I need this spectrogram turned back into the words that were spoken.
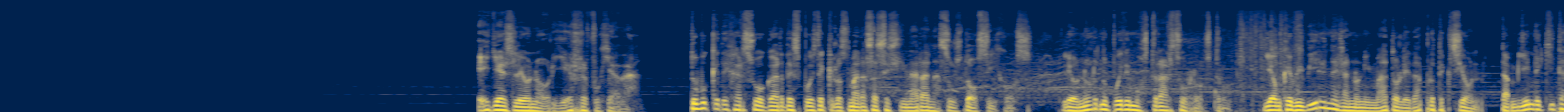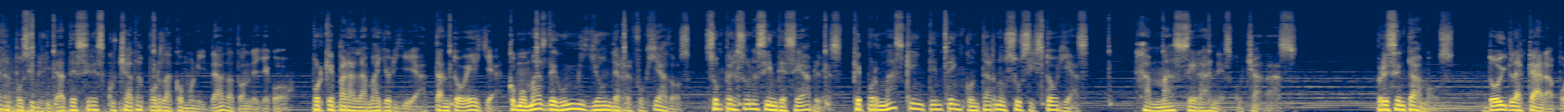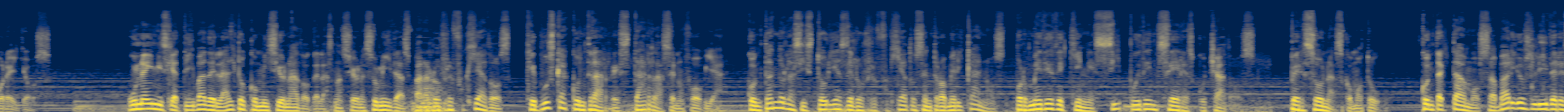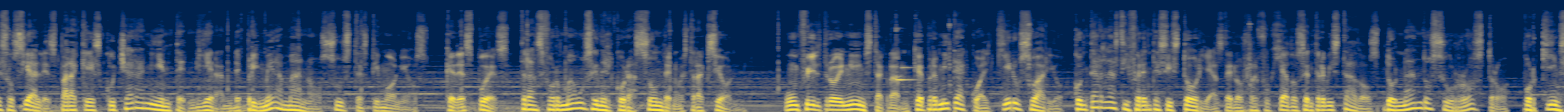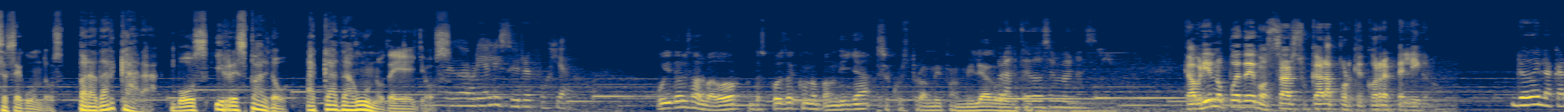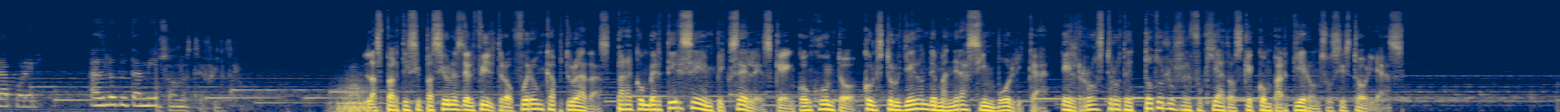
Ella es Leonor y es refugiada. Tuvo que dejar su hogar después de que los maras asesinaran a sus dos hijos. Leonor no puede mostrar su rostro, y aunque vivir en el anonimato le da protección, también le quita la posibilidad de ser escuchada por la comunidad a donde llegó. Porque para la mayoría, tanto ella como más de un millón de refugiados son personas indeseables que por más que intenten contarnos sus historias, jamás serán escuchadas. Presentamos Doy la cara por ellos una iniciativa del Alto Comisionado de las Naciones Unidas para los Refugiados que busca contrarrestar la xenofobia, contando las historias de los refugiados centroamericanos por medio de quienes sí pueden ser escuchados, personas como tú. Contactamos a varios líderes sociales para que escucharan y entendieran de primera mano sus testimonios, que después transformamos en el corazón de nuestra acción un filtro en Instagram que permite a cualquier usuario contar las diferentes historias de los refugiados entrevistados donando su rostro por 15 segundos para dar cara, voz y respaldo a cada uno de ellos. Soy Gabriel y soy refugiado. Huí del Salvador después de que una pandilla secuestró a mi familia durante, durante dos semanas. Gabriel no puede mostrar su cara porque corre peligro. Yo doy la cara por él. Hazlo tú también. Usando este filtro. Las participaciones del filtro fueron capturadas para convertirse en píxeles que en conjunto construyeron de manera simbólica el rostro de todos los refugiados que compartieron sus historias.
